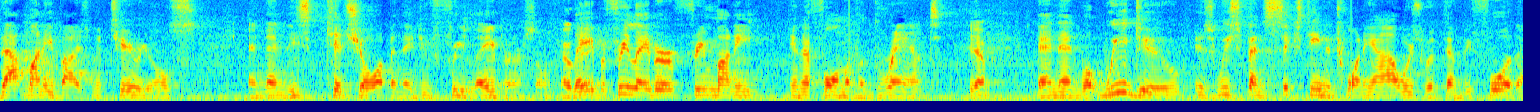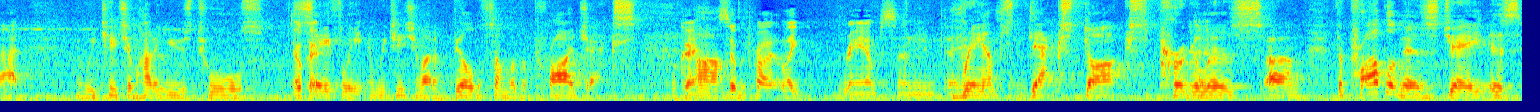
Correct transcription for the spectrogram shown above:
That money buys materials, and then these kids show up and they do free labor. So Okay. labor, free labor, free money in a form of a grant. Yep. And then what we do is we spend 16 to 20 hours with them before that, and we teach them how to use tools Okay. safely, and we teach them how to build some of the projects. Okay. Um, so pro- like ramps and things. ramps, and- decks, docks, pergolas. Um, the problem is, Jay, is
